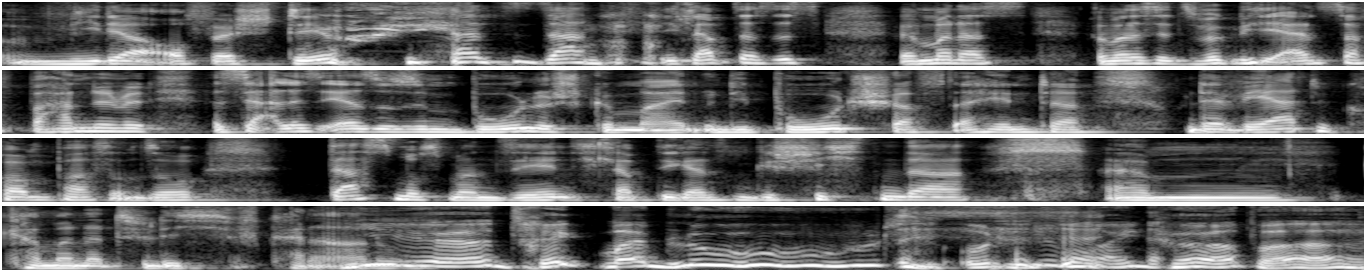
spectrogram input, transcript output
Wiederauferstehung, die ganzen Sachen. Ich glaube, das ist, wenn man das, wenn man das jetzt wirklich ernsthaft behandeln will, das ist ja alles eher so symbolisch gemeint und die Botschaft dahinter und der Wertekompass und so. Das muss man sehen. Ich glaube, die ganzen Geschichten da ähm, kann man natürlich, keine Ahnung. Hier, trägt mein Blut und nimm meinen Körper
